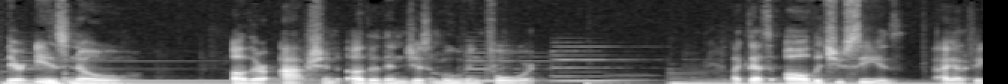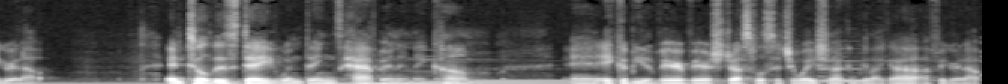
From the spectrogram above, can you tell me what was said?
There is no other option other than just moving forward. Like that's all that you see is I got to figure it out. Until this day when things happen and they come and it could be a very very stressful situation, I can be like, ah, I'll figure it out.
